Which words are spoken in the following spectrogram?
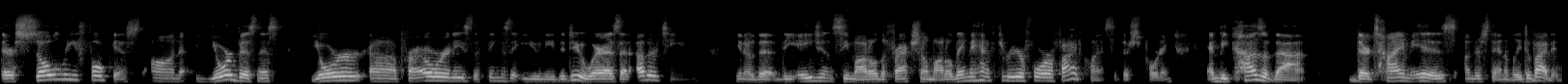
They're solely focused on your business, your uh, priorities, the things that you need to do. Whereas that other team, you know, the the agency model, the fractional model, they may have three or four or five clients that they're supporting, and because of that, their time is understandably divided.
